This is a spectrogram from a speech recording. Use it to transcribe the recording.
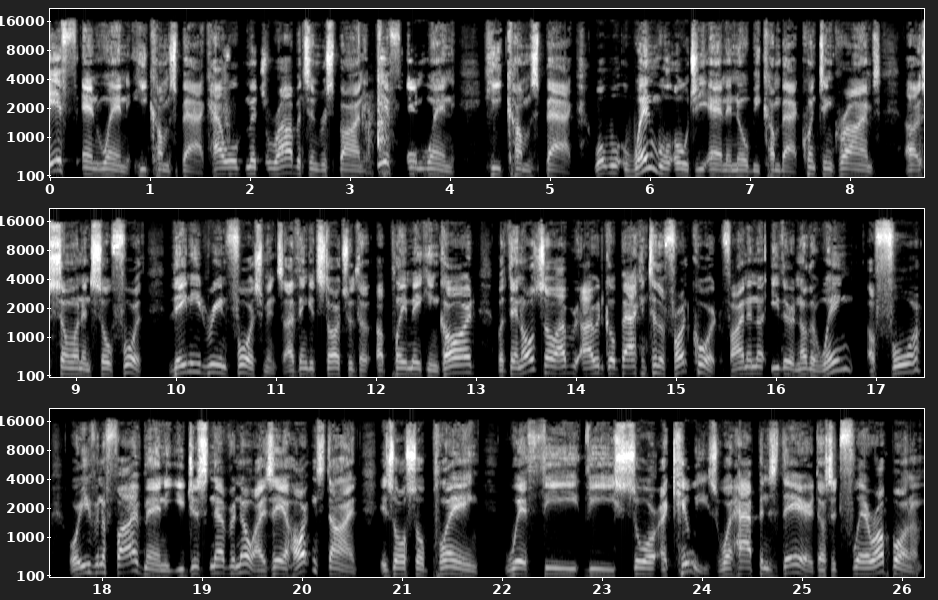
if and when he comes back? How will Mitchell Robinson respond if and when he comes back? What will, when will OG Anunoby come back? Quentin Grimes, uh, so on and so forth. They need reinforcements. I think it starts with a, a playmaking guard, but then also I, w- I would go back into the front court, find an, either another wing, a four, or even a five man. You just never know. Isaiah Hartenstein is also playing with the the sore Achilles. What happens there? Does it flare up on him?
